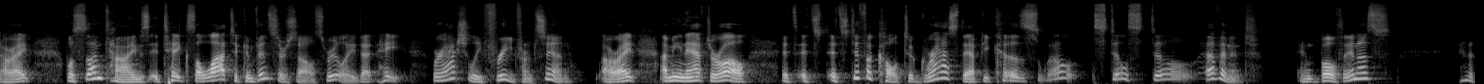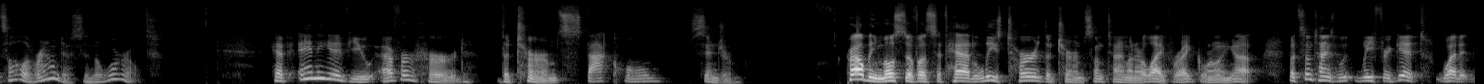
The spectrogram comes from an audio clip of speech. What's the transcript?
all right? Well, sometimes it takes a lot to convince ourselves, really, that, hey, we're actually freed from sin, all right? I mean, after all, it's, it's, it's difficult to grasp that because, well, still, still evident and both in us and it's all around us in the world. Have any of you ever heard the term Stockholm Syndrome? Probably most of us have had at least heard the term sometime in our life, right, growing up. But sometimes we forget what it,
